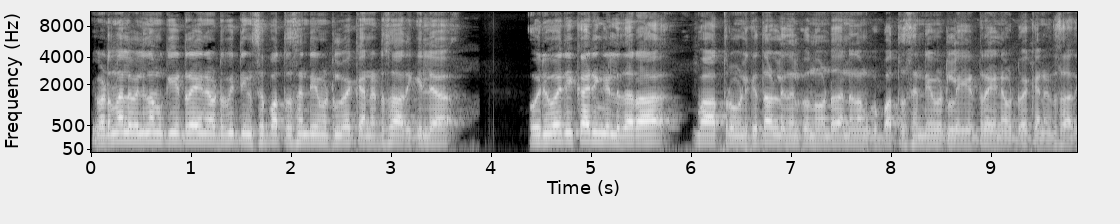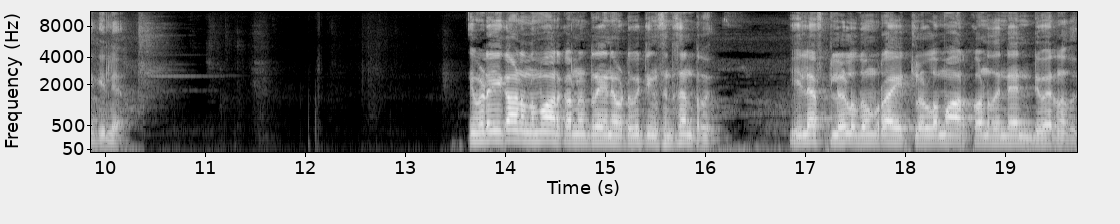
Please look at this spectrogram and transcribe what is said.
ഇവിടെ നിലവിൽ നമുക്ക് ഈ ഡ്രെയിൻ ഔട്ട് ഫിറ്റിങ്സ് പത്ത് സെന്റിമീറ്ററിൽ വെക്കാനായിട്ട് സാധിക്കില്ല. ഒരു വരി കരിങ്കല്ല് തറ ബാത്റൂമിലേക്ക് തള്ളി നിൽക്കുന്നതുകൊണ്ട് തന്നെ നമുക്ക് പത്ത് സെന്റിമീറ്ററിൽ ഈ ഡ്രെയിൻ ഔട്ട് വെക്കാനായിട്ട് സാധിക്കില്ല. ഇവിടെ ഈ കാണുന്ന മാർക്കാണ് ഡ്രെയിൻ ഔട്ട് ഫിറ്റിങ്സിന്റെ സെന്റർ ഈ ലെഫ്റ്റിലുള്ളതും റൈറ്റിലുള്ള മാർക്കാണ് ഇതിന്റെ എൻഡ് വരുന്നത്.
